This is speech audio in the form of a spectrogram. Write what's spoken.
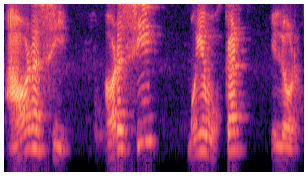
ahora sí, ahora sí voy a buscar el oro.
